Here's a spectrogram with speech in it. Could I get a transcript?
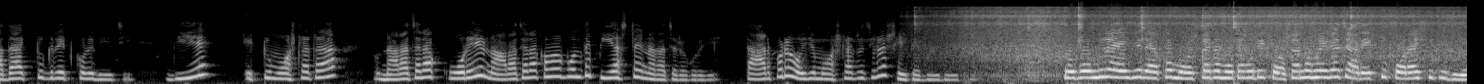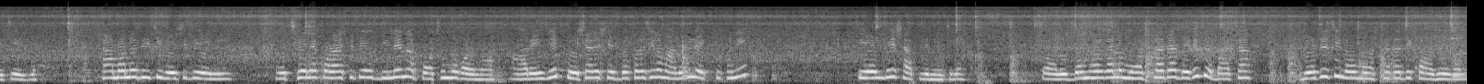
আদা একটু গ্রেট করে দিয়েছি। দিয়ে একটু মশলাটা নাড়াচাড়া করে, নাড়াচাড়া করব বলতে পেঁয়াজটাই নাড়াচাড়া করেছি। তারপরে ওই যে মশলাটা ছিল সেইটা দিয়ে দিয়েছি। তো বন্ধুরা, এই যে দেখো মশলাটা মোটামুটি কষানো হয়ে গেছে, আর একটু কড়াইশুটি দিয়েছি, এই যে সামান্য দিয়েছি, বেশি দিইনি। ও ছেলে কড়াইশুটি দিলে না পছন্দ করে না। আর এই যে প্রেশারে সেদ্ধ করেছিলাম আলুগুলো, একটুখানি তেল দিয়ে সাঁতলে নিয়েছিলাম। তো আলুর দম হয়ে গেল, মশলাটা দেখেছ বাছা বেঁচেছিল, মশলাটা দিয়ে কাজ হয়ে গেল।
